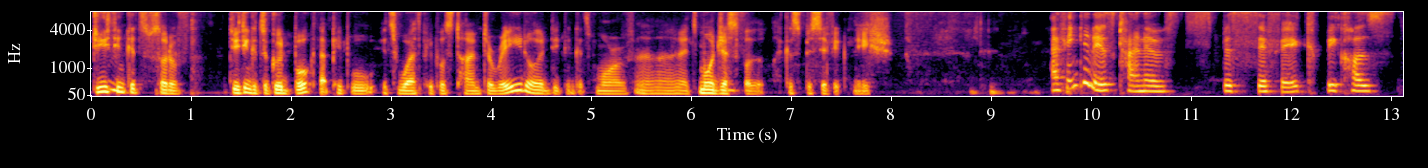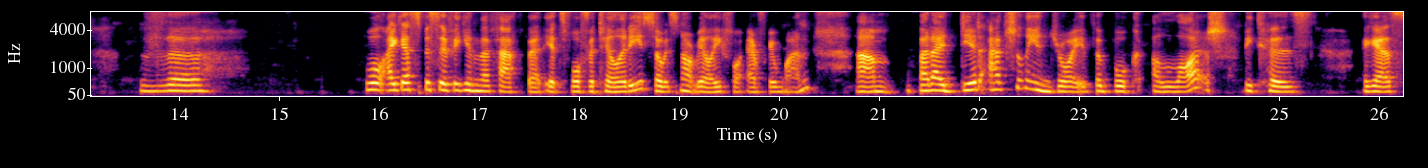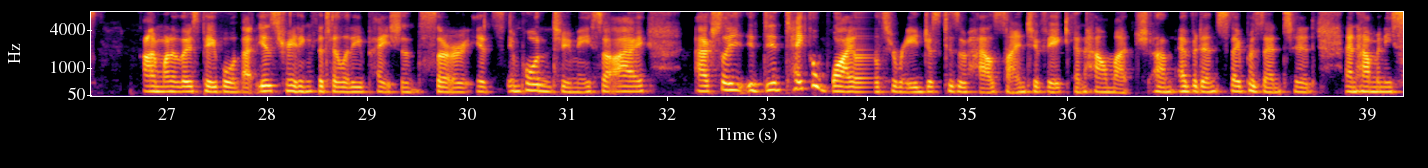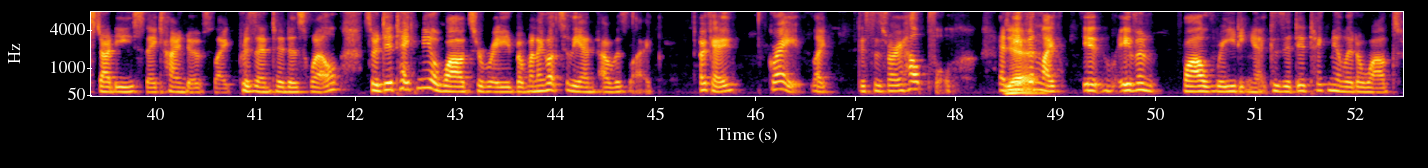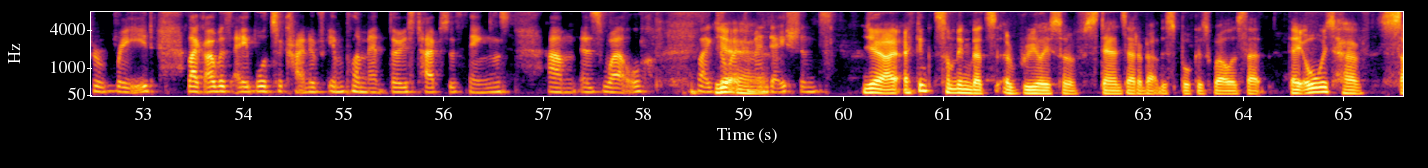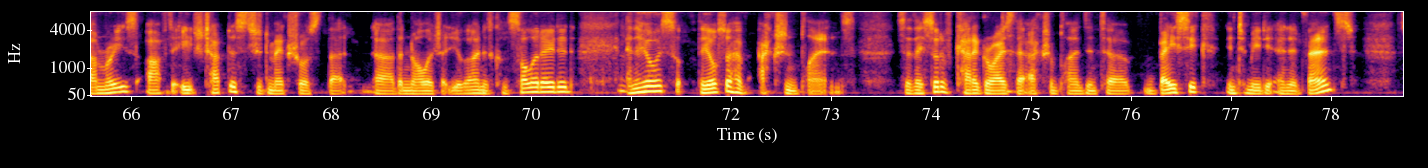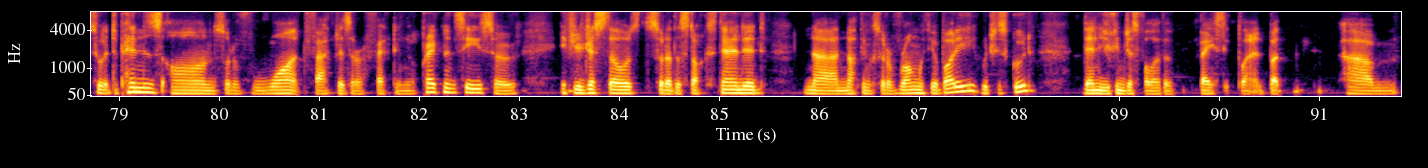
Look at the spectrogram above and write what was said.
Do you Hmm. think it's sort of? Do you think it's a good book that people it's worth people's time to read, or do you think it's more of uh, it's more just for like a specific niche? I think it is kind of specific because the well, I guess specific in the fact that it's for fertility, so it's not really for everyone. Um, but I did actually enjoy the book a lot because I guess I'm one of those people that is treating fertility patients, so it's important to me. So I actually it did take a while to read just because of how scientific and how much um, evidence they presented and how many studies they kind of like presented as well so it did take me a while to read but when i got to the end i was like okay great like this is very helpful and Yeah. even like it even while reading it because it did take me a little while to read like i was able to kind of implement those types of things um, as well like the Yeah. recommendations Yeah, I, I think something that's a really sort of stands out about this book as well is that they always have summaries after each chapter to, make sure that uh, the knowledge that you learn is consolidated, and they always they also have action plans. So they sort of categorize their action plans into basic, intermediate, and advanced. So it depends on sort of what factors are affecting your pregnancy. So if you're just those sort of the stock standard, nah, nothing sort of wrong with your body, which is good then you can just follow the basic plan. But um,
